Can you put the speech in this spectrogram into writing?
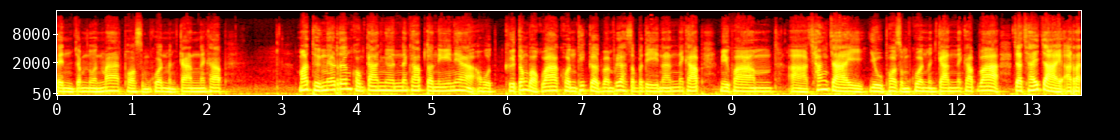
เป็นจำนวนมากพอสมควรเหมือนกันนะครับ มาถึงในเรื่องของการเงินนะครับ ตอนนี้เนี่ยโอ้โหคือต้องบอกว่าคนที่เกิดวันพฤหัสบดีนั้นนะครับ มีความาช่างใจอยู่พอสมควรเหมือนกันนะครับ ว่าจะใช้จ่ายอะไร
